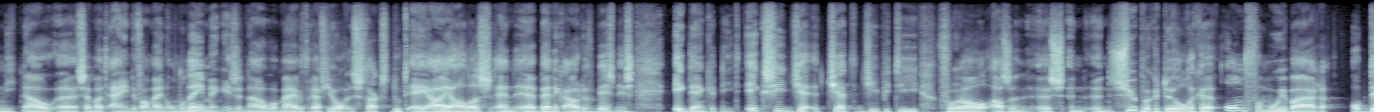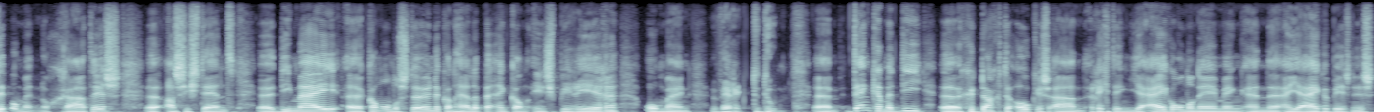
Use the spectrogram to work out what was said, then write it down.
niet nou uh, zeg maar het einde van mijn onderneming? Is het nou wat mij betreft, joh, straks doet AI alles en uh, ben ik out of business? Ik denk het niet. Ik zie ChatGPT vooral als een, een, een super geduldige, onvermoeibare op dit moment nog gratis uh, assistent uh, die mij uh, kan ondersteunen, kan helpen en kan inspireren om mijn werk te doen. Ehm, denk er met die gedachte ook eens aan richting je eigen onderneming en, en je eigen business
